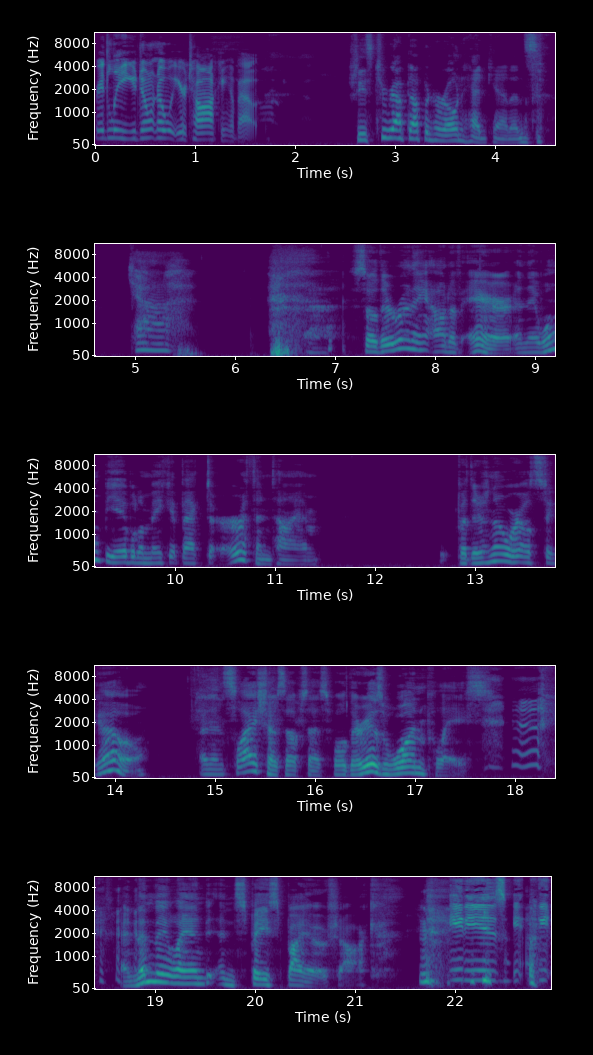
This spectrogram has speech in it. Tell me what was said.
Ridley, you don't know what you're talking about. She's too wrapped up in her own headcanons. Yeah. So they're running out of air, and they won't be able to make it back to Earth in time. But there's nowhere else to go. And then Sly shows up says, Well, there is one place. And then they land in space Bioshock. it is. It, it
